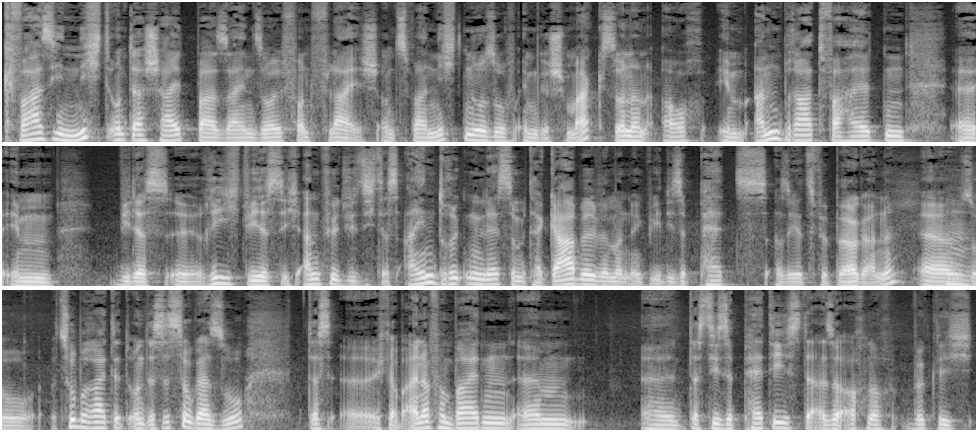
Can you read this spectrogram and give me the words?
quasi nicht unterscheidbar sein soll von Fleisch. Und zwar nicht nur so im Geschmack, sondern auch im Anbratverhalten, äh, im wie das äh, riecht, wie es sich anfühlt, wie sich das eindrücken lässt, so mit der Gabel, wenn man irgendwie diese Pads, also jetzt für Burger, ne, äh, so zubereitet. Und es ist sogar so, dass, äh, ich glaube, einer von beiden, ähm, äh, dass diese Patties da also auch noch wirklich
